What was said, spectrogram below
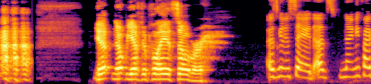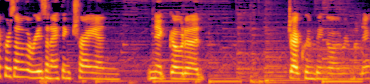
it! yep, nope, you have to play it sober. I was gonna say that's 95% of the reason I think Trai and Nick go to drag queen bingo every Monday.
